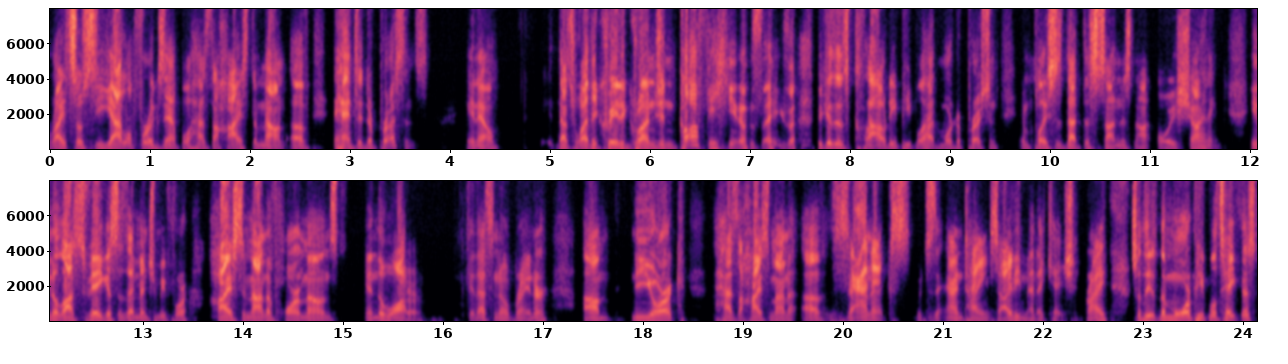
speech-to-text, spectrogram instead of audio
right? So Seattle, for example, has the highest amount of antidepressants. You know, that's why they created grunge and coffee, you know I'm saying? So, because it's cloudy, people had more depression in places that the sun is not always shining. You know, Las Vegas, as I mentioned before, highest amount of hormones in the water. Okay, that's a no-brainer. Um, New York has the highest amount of Xanax, which is an anti-anxiety medication, right? So the, the more people take this,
